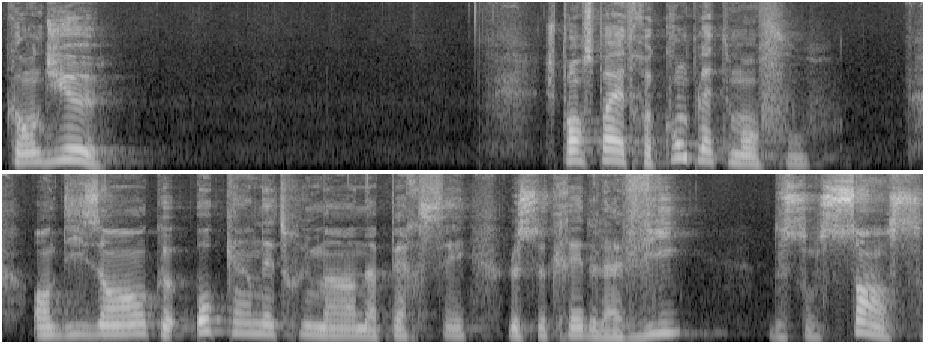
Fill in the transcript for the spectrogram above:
qu'en Dieu. Je ne pense pas être complètement fou en disant qu'aucun être humain n'a percé le secret de la vie, de son sens.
